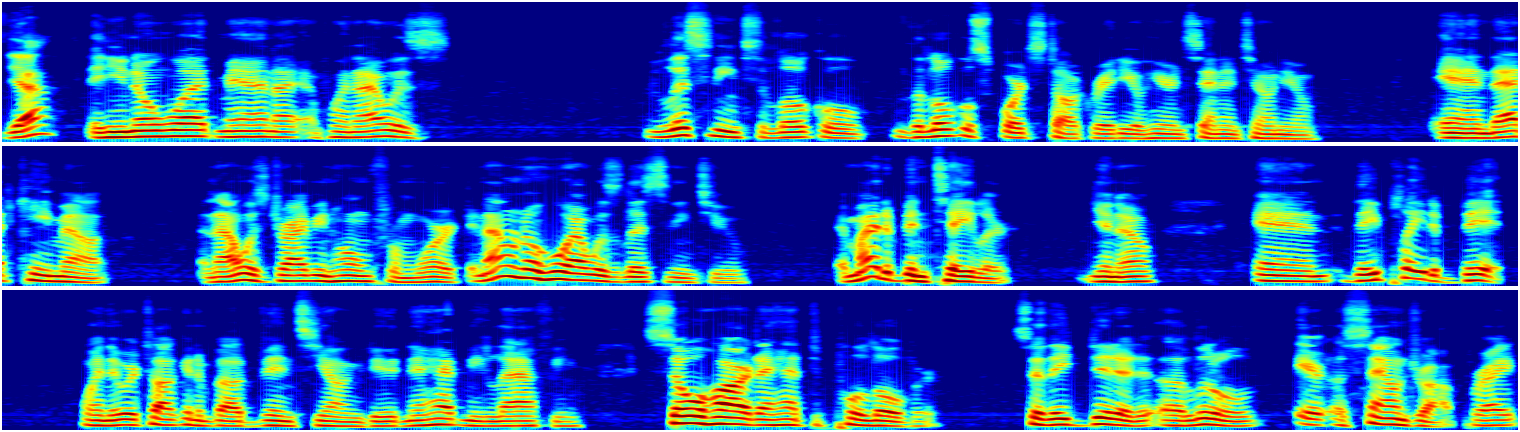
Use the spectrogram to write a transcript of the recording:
Yeah. And you know what, man? I when I was listening to local the local sports talk radio here in San Antonio, and that came out, and I was driving home from work, and I don't know who I was listening to. It might have been Taylor, you know, and they played a bit when they were talking about Vince Young, dude, and it had me laughing so hard I had to pull over. So they did a, a little air, a sound drop, right?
